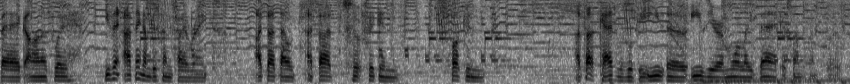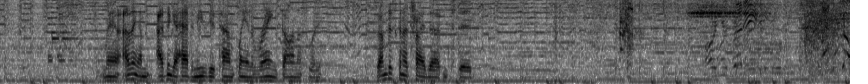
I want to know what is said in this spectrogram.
bag, honestly. You think? I think I'm just gonna try ranked. I thought that would, I thought freaking fucking. I thought casuals would be e- uh, easier or more laid back or something, but man, I think I'm. I think I had an easier time playing ranked, honestly. So I'm just gonna try that instead. Are you ready? Let's go!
